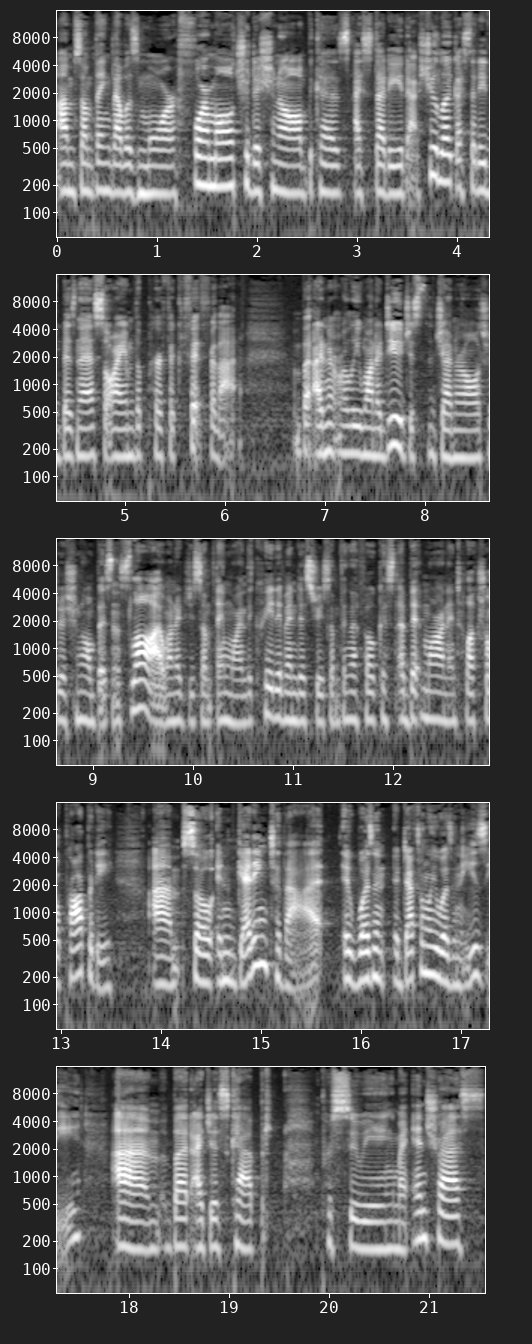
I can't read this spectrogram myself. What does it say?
um, something that was more formal, traditional. Because I studied at Schulich, I studied business, so I am the perfect fit for that but I didn't really want to do just general traditional business law. I wanted to do something more in the creative industry, something that focused a bit more on intellectual property. Um, so in getting to that, it wasn't, it definitely wasn't easy. Um, but I just kept pursuing my interests.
